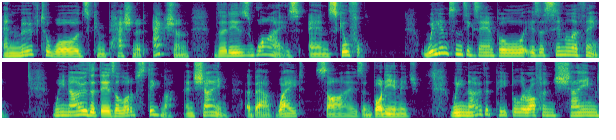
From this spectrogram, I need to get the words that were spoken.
and move towards compassionate action that is wise and skillful. Williamson's example is a similar thing. We know that there's a lot of stigma and shame about weight, size, and body image. We know that people are often shamed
